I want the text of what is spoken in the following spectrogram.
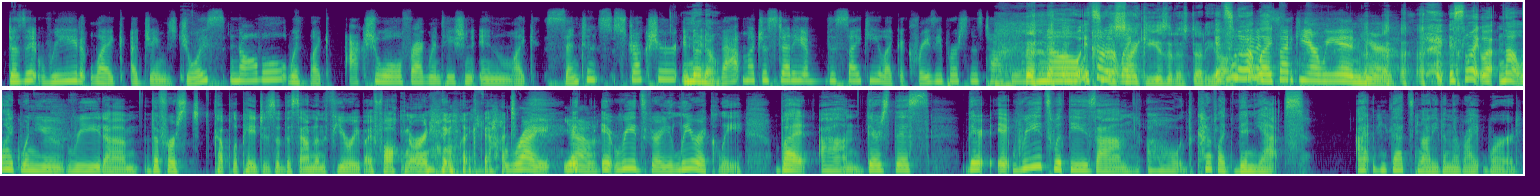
Does it read like a James Joyce novel with like actual fragmentation in like sentence structure? Is No, it no. that much a study of the psyche, like a crazy person's talking? No, what it's kind not of like- psyche is it a study It's of? what not kind like- of psyche are we in here? It's like not like when you read um, the first couple of pages of *The Sound and the Fury* by Faulkner or anything like that. right. It- Yeah. It, reads very lyrically, but um, there's this there it reads with these um, oh kind of like vignettes. I, that's not even the right word.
